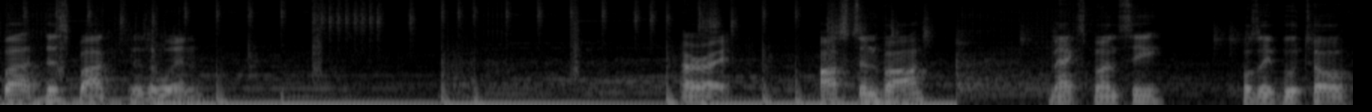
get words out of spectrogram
But this box is a win. Alright. Austin Va, Max Muncy, Jose Buto,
